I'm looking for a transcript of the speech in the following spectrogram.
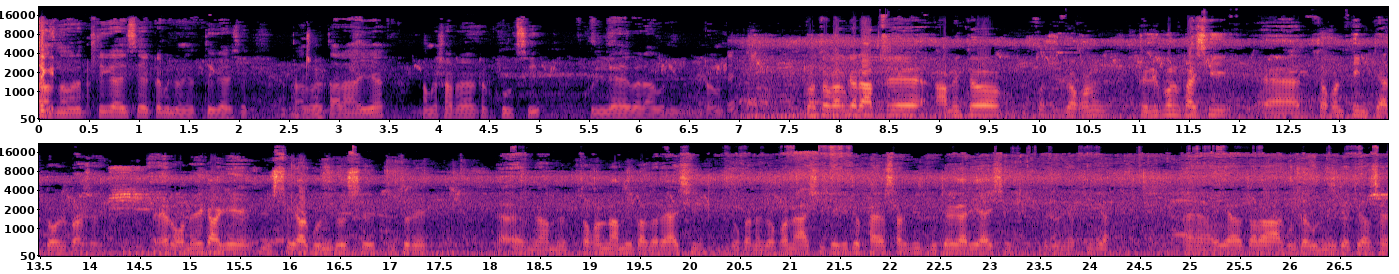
রাজনগরের থেকে আইছে একটা বিলুনিয়ার থেকে আইছে। তারপরে তারা আইয়া আমরা টাটার খুলছি খুললে এবার আগুন মোটামুটি। গতকালকে রাত্রে আমি তো যখন টেলিফোন পাইছি তখন তিনটা দশ বাজে। এর অনেক আগে নিশ্চয়ই আগুন ধরছে ভিতরে। আমি তখন আমি বাজারে আসি দোকানে যখন আসি দেখি যে ফায়ার সার্ভিস দুটো গাড়ি আসে বেলুনিয়ার থেকে ইয়া তারা আগুন টাগুন নিয়ে যেতে আসে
